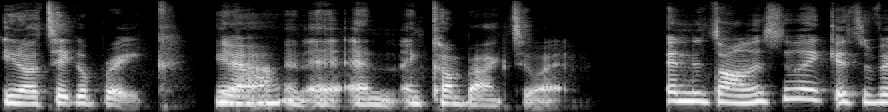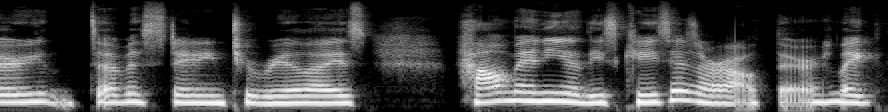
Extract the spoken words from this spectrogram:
you know take a break you Yeah. know, and, and and come back to it And it's honestly like it's very devastating to realize how many of these cases are out there. Like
